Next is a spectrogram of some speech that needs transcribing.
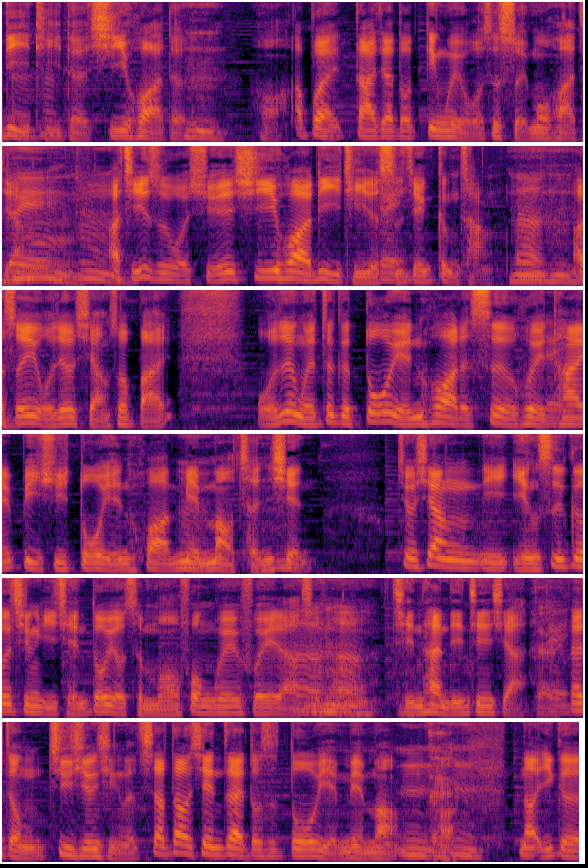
立体的、西画的，嗯，哦，啊，不然大家都定位我是水墨画家，嗯，啊，其实我学西画立体的时间更长，嗯，啊，所以我就想说把。我认为这个多元化的社会，它必须多元化面貌呈现。就像你影视歌星以前都有什么凤飞飞啦，什么秦汉林青霞，那种巨星型的，像到现在都是多元面貌。嗯，那一个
